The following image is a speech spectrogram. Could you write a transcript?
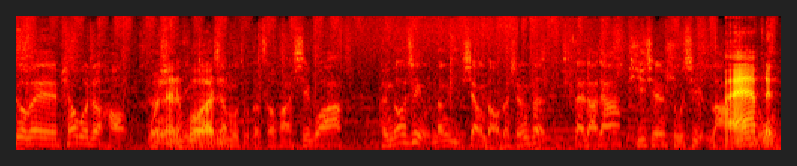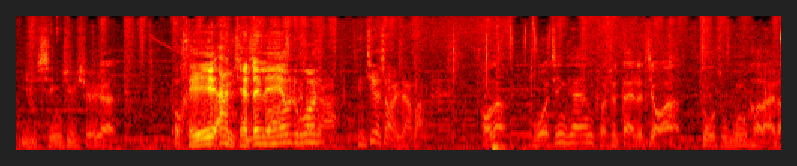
各位漂泊者好，我是明朝项目组的策划西瓜，很高兴能以向导的身份带大家提前熟悉拉海洛与新剧学院。 โอเค อ่านแชทได้แล้วทุก 给 ค 大 น 家请介绍一下吧。好的，我今天可是带着教案做足功课来的。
